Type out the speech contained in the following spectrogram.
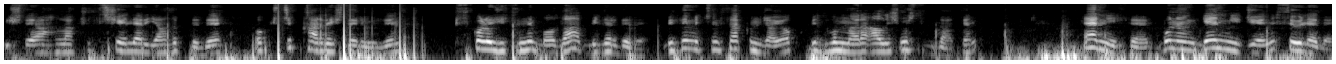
işte ahlaksız şeyler yazıp dedi. O küçük kardeşlerimizin psikolojisini bozabilir dedi. Bizim için sakınca yok. Biz bunlara alışmışız zaten. Her neyse bunun gelmeyeceğini söyledi.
